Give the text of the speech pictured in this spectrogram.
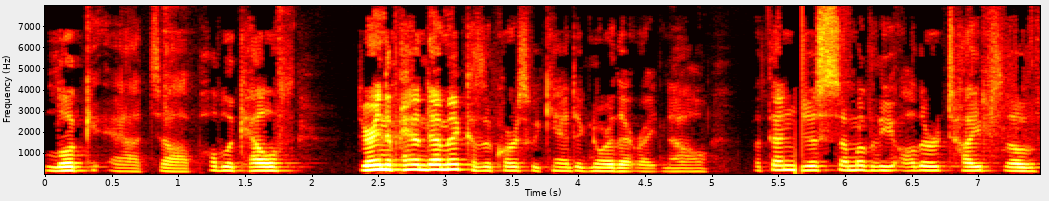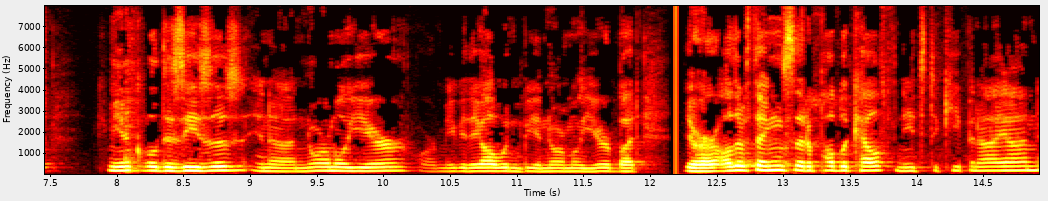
look at uh, public health during the pandemic, because of course we can't ignore that right now, but then just some of the other types of communicable diseases in a normal year, or maybe they all wouldn't be a normal year, but there are other things that a public health needs to keep an eye on,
